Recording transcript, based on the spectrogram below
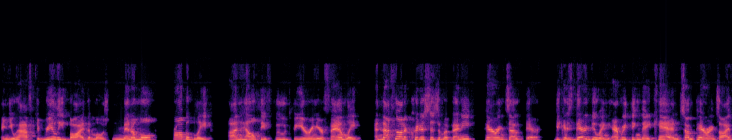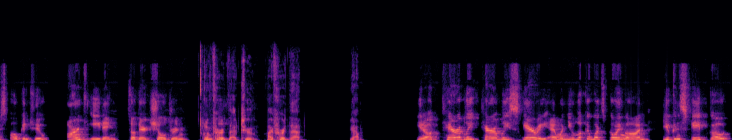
and you have to really buy the most minimal, probably unhealthy food for you and your family? And that's not a criticism of any parents out there because they're doing everything they can. Some parents I've spoken to aren't eating so their children I've heard eat. that too. I've heard that. Yeah. You know, terribly, terribly scary. And when you look at what's going on, you can scapegoat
